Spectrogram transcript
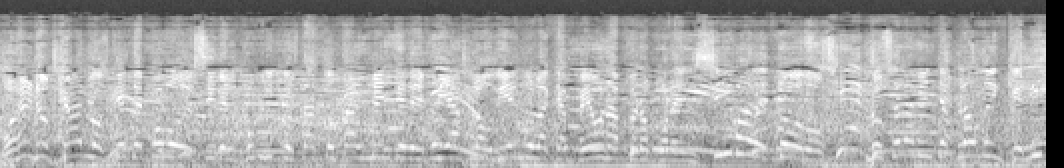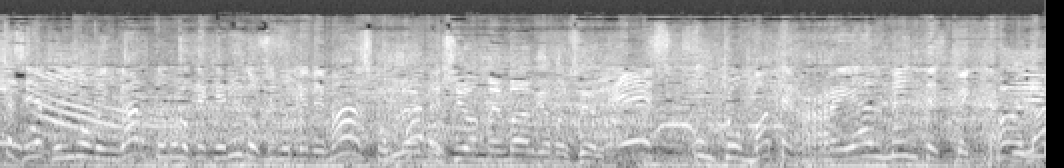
Bueno, Carlos, ¿qué te puedo decir? El público está totalmente de pie aplaudiendo a la campeona, pero por encima de todo, no solamente aplauden que Lita se haya podido vengar todo lo que ha querido, sino que además, La compadre, emoción me embarga, Marcelo. es un combate realmente ¡Hay espectacular.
